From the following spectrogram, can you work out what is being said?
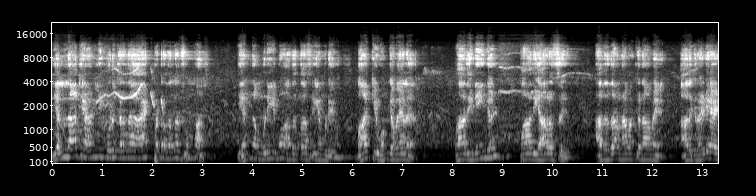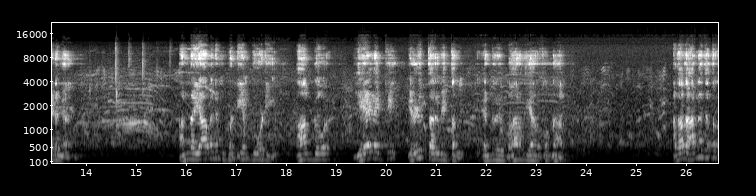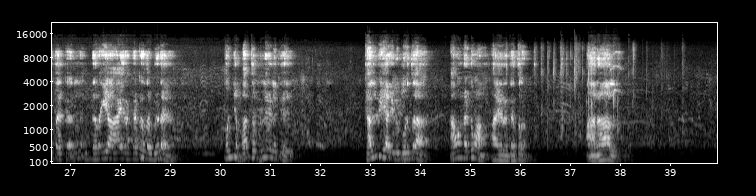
எல்லாத்தையும் அள்ளி கொடுக்கறதா ஆக்ட் பண்றதெல்லாம் சும்மா. என்ன முடியுமோ அதைத்தான் செய்ய முடியும். பாக்கி உங்க வேலை. பாதி நீங்கள் பாதி அரசு. அதுதான் நமக்கு நாமே. அதுக்கு ரெடி ஆயிடுங்க. அன்னையாவனும் புண்ணியம் கோடி ஆங்கோர் ஏழைக்கு எழுத்தறிவித்தல் என்று பாரதியார் சொன்னார். அதாவது அன்னச்சத்திரத்தை க- நிறைய ஆயிரம் கட்டுறதை விட கொஞ்சம் பத்து பிள்ளைகளுக்கு கல்வி அறிவு கொடுத்தா அவன் கட்டுவான் ஆயிரம் சத்திரம். ஆனால்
